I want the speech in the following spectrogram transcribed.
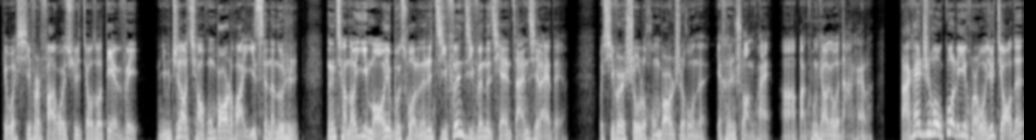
给我媳妇儿发过去，叫做电费。你们知道抢红包的话，一次那都是能抢到一毛就不错了，那是几分几分的钱攒起来的呀。我媳妇儿收了红包之后呢，也很爽快啊，把空调给我打开了。打开之后，过了一会儿，我就觉得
